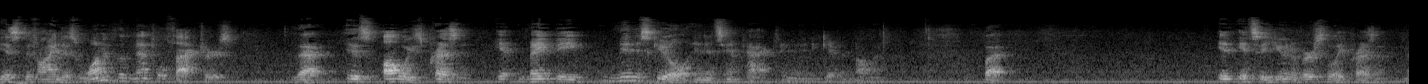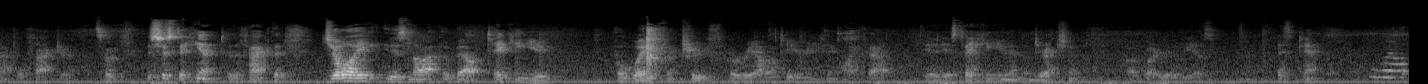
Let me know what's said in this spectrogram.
is defined as one of the mental factors that is always present. It may be minuscule in its impact in any given moment, but it, it's a universally present mental factor. So it's just a hint to the fact that joy is not about taking you away from truth or reality or anything like that. It is taking you in the mm-hmm. direction of what really is. Yes, Pam. Well,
